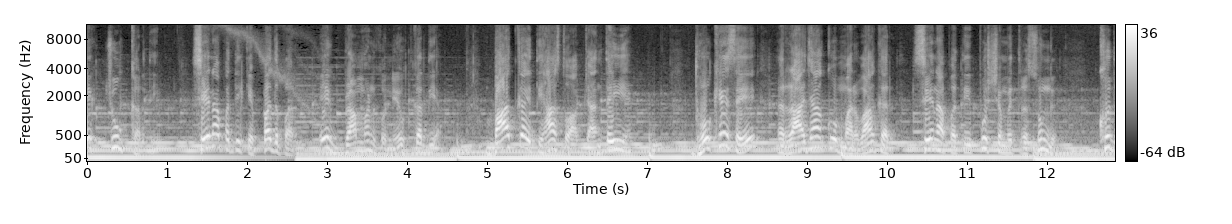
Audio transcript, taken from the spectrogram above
एक चूक कर दी। सेनापति के पद पर एक ब्राह्मण को नियुक्त कर दिया। बात का इतिहास तो आप जानते ही हैं। धोखे से राजा को मरवाकर सेनापति पुष्यमित्र सुंग खुद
